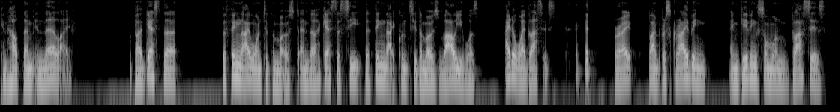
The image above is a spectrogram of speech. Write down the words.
can help them in their life. But i guess the the thing that i wanted the most and the, i guess the see the thing that i couldn't see the most value was i don't wear glasses right? But i'm prescribing and giving someone glasses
